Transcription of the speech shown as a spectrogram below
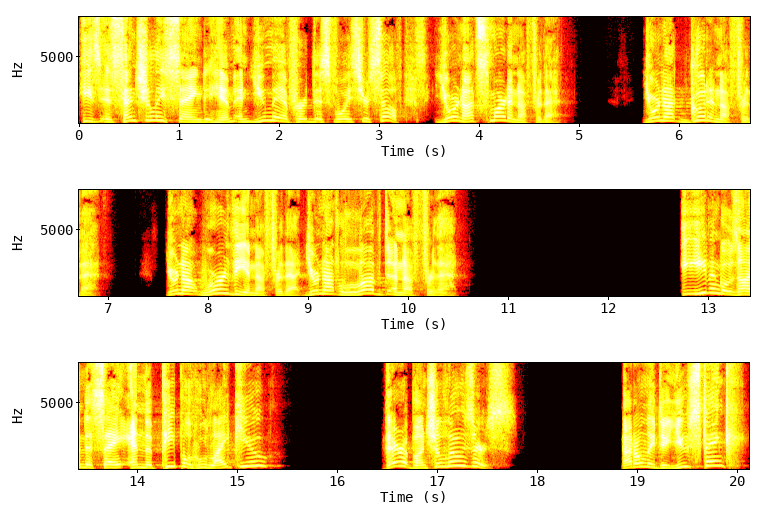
He's essentially saying to him, and you may have heard this voice yourself you're not smart enough for that. You're not good enough for that. You're not worthy enough for that. You're not loved enough for that. He even goes on to say, and the people who like you, they're a bunch of losers. Not only do you stink,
